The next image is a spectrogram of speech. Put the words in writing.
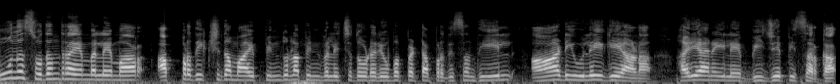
മൂന്ന് സ്വതന്ത്ര എം എൽ എമാർ അപ്രതീക്ഷിതമായി പിന്തുണ പിൻവലിച്ചതോടെ രൂപപ്പെട്ട പ്രതിസന്ധിയിൽ ആടി ഉലയുകയാണ് ഹരിയാനയിലെ ബി ജെ പി സർക്കാർ.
